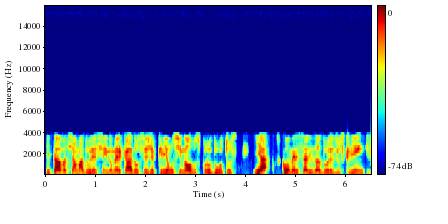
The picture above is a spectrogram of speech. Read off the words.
que estava se amadurecendo o mercado, ou seja, criam-se novos produtos e as comercializadoras e os clientes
